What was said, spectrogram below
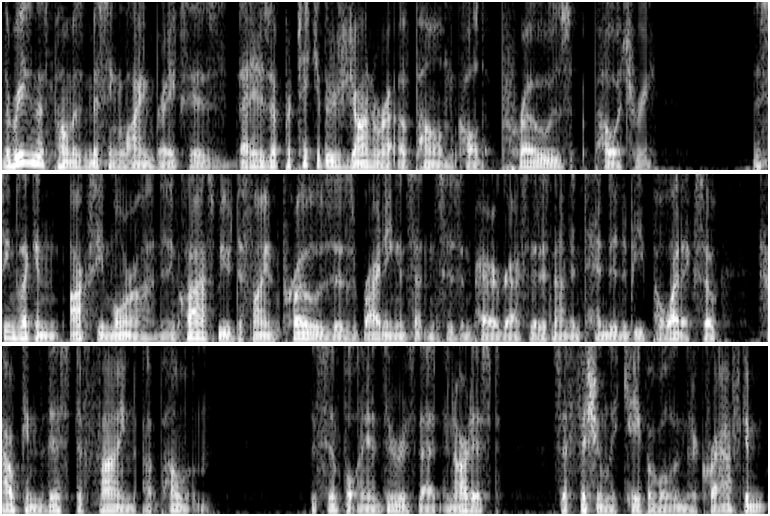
The reason this poem is missing line breaks is that it is a particular genre of poem called prose poetry. This seems like an oxymoron. In class, we define prose as writing in sentences and paragraphs that is not intended to be poetic, so how can this define a poem? The simple answer is that an artist, sufficiently capable in their craft, can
